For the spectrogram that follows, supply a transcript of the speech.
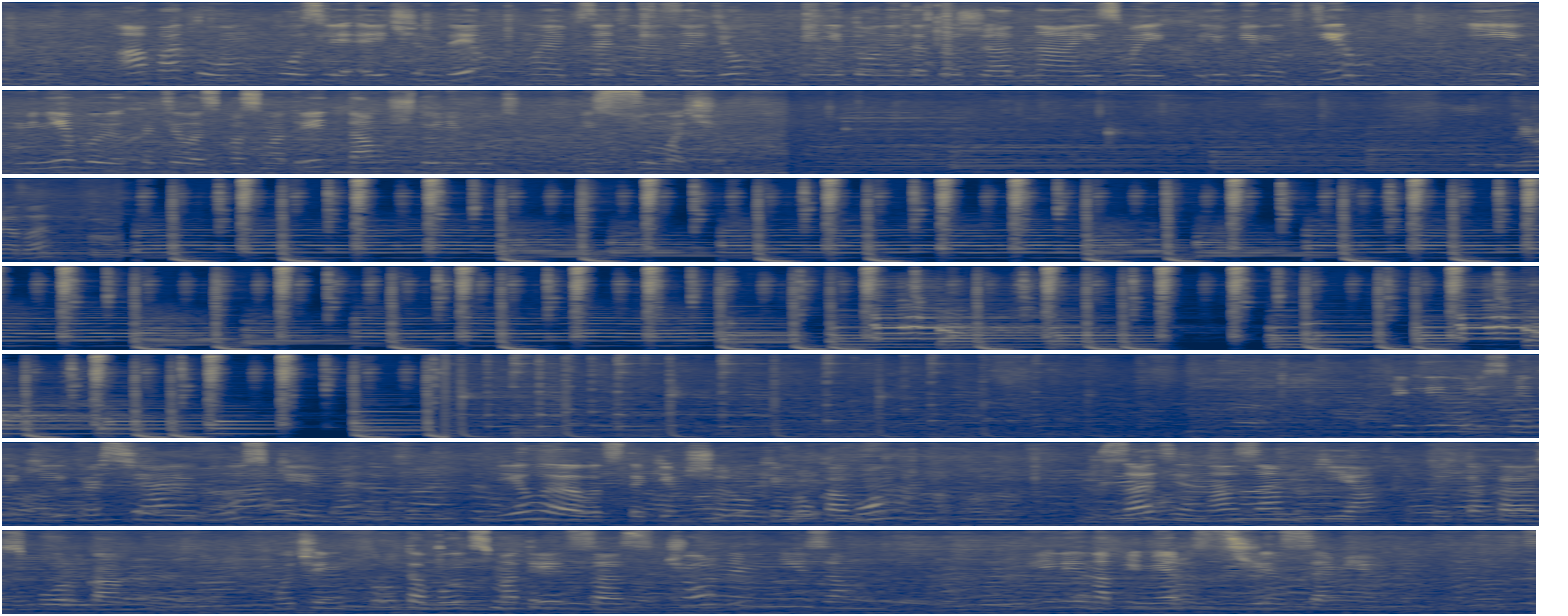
А потом, после H&M, мы обязательно зайдем в Benetton. Это тоже одна из моих любимых фирм. И мне бы хотелось посмотреть там что-нибудь из сумочек. Мираба. Приглянулись мне такие красивые блузки. Белая, вот с таким широким рукавом. Сзади на замке. Тут такая сборка. Очень круто будет смотреться с черным низом или, например, с джинсами.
